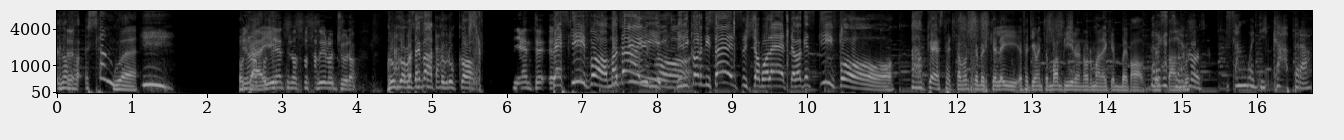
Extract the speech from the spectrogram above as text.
Non so, è sangue. Io non ho fatto Ok. niente, non ho spostato, io lo giuro. Grucco, cosa hai fatto, aspetta. Niente. eh, Che schifo! Ma Che dai! schifo! Mi ricordi Sans, sciabolette, ma che schifo! Ah, ok, aspetta, forse perché lei effettivamente è un vampiro, è normale che beva del Ragazzi, sangue. Sangue di capra.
